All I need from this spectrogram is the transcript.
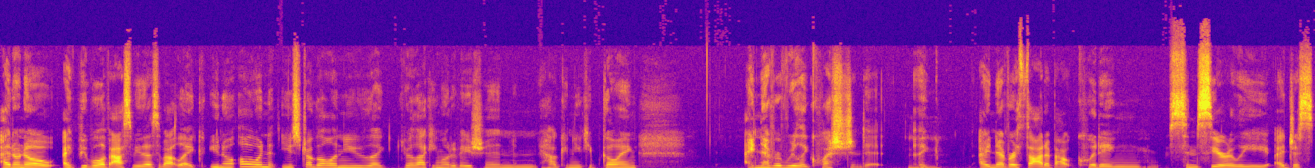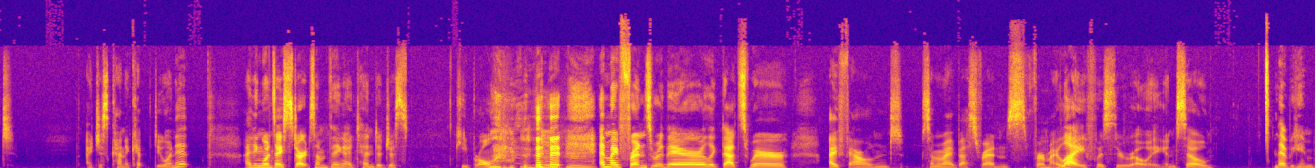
I don't know. I, people have asked me this about like you know oh and you struggle and you like you're lacking motivation and how can you keep going. I never really questioned it. Mm-hmm. Like I never thought about quitting sincerely. I just I just kind of kept doing it. I think once I start something, I tend to just keep rolling with it. Mm-hmm. And my friends were there. Like that's where I found some of my best friends for my mm-hmm. life was through rowing. And so that became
